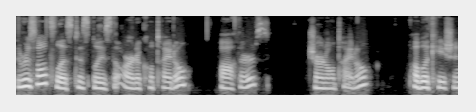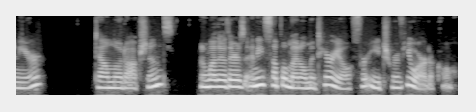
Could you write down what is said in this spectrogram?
The results list displays the article title, authors, journal title, publication year, download options, and whether there's any supplemental material for each review article.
